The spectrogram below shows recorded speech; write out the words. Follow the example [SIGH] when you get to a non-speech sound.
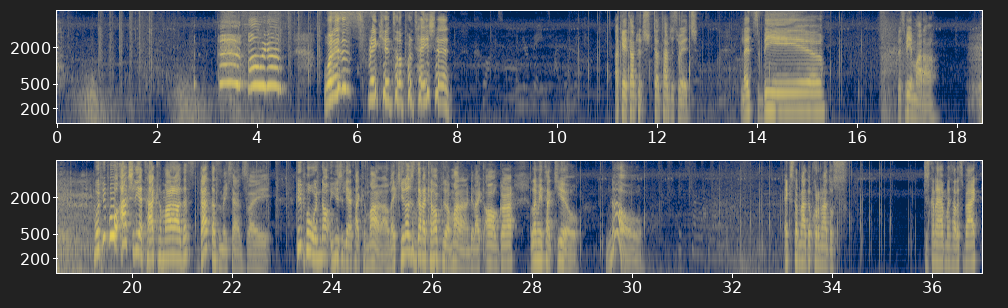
my god! What is this freaking teleportation? Okay, time to time to switch. Let's be let's be Amara. When people actually attack Amara, that's that doesn't make sense, right? People would not usually attack Amara. Like you're not just gonna come up to Amara and be like, "Oh, girl, let me attack you." No. Externado Coronados. Just gonna have my Silas back.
